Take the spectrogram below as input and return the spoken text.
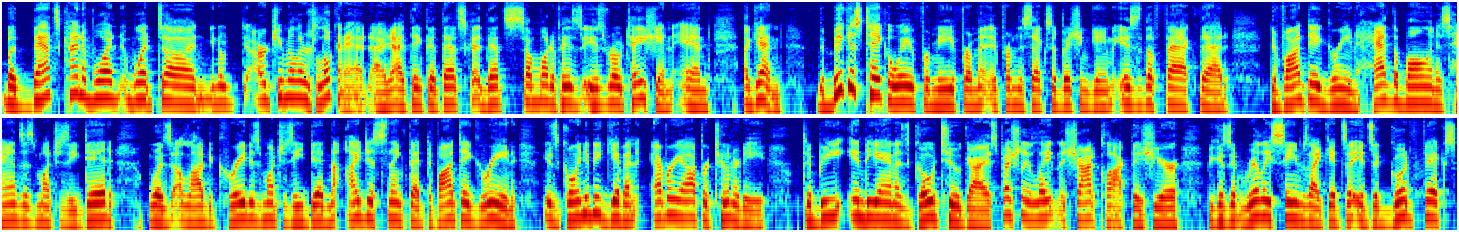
but that's kind of what what uh, you know Archie Miller's looking at. I, I think that that's that's somewhat of his his rotation. And again, the biggest takeaway for me from from this exhibition game is the fact that Devonte Green had the ball in his hands as much as he did, was allowed to create as much as he did, and I just think that Devonte Green is going to be given every opportunity to be Indiana's go-to guy, especially late in the shot clock this year, because it really seems like it's a, it's a good fix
